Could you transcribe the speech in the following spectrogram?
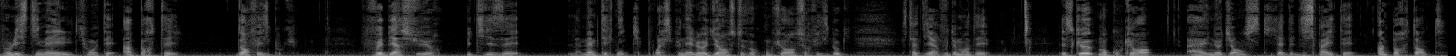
vos listes email qui ont été importées dans Facebook. Vous pouvez bien sûr utiliser la même technique pour espionner l'audience de vos concurrents sur Facebook, c'est-à-dire vous demander est-ce que mon concurrent a une audience qui a des disparités importantes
